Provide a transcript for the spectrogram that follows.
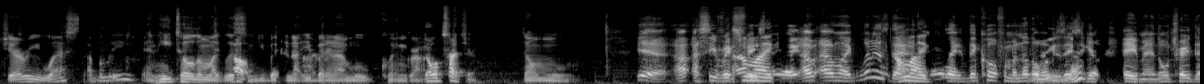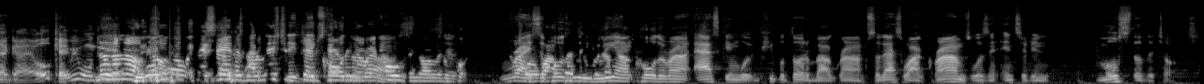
Jerry West, I believe, and he told him like, "Listen, oh. you better not, you better not move Quentin Grimes. Don't touch him. Don't move." Yeah, I, I see Rick's I'm face. Like, I'm, I'm, like, what is that? I'm like, like they call from another organization. Go, hey man, don't trade that guy. Okay, we won't. No, no, no, no, no. They're saying there's a relationship. They, they called around. And all of this. Right, supposedly Leon called around asking what people thought about Grimes, so that's why Grimes wasn't entered in most of the talks.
